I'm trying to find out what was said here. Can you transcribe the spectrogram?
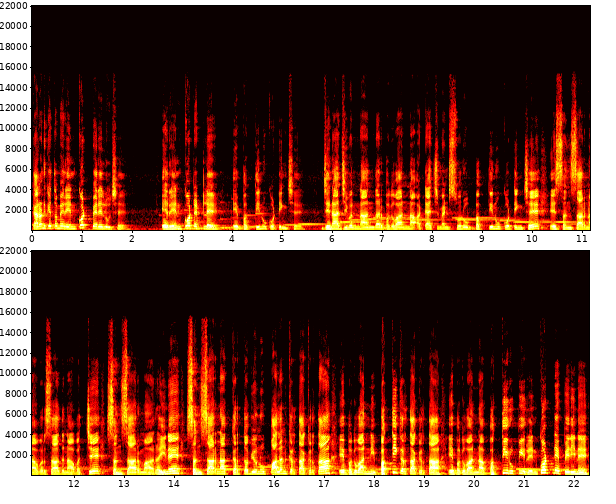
કારણ કે તમે રેનકોટ પહેરેલું છે. એ રેનકોટ એટલે એ ભક્તિનું કોટિંગ છે. જેના જીવનના અંદર ભગવાનના અટેચમેન્ટ સ્વરૂપ ભક્તિનું કોટિંગ છે, એ સંસારના વરસાદના વચ્ચે, સંસારમાં રહીને, સંસારના કર્તવ્યોનું પાલન કરતા કરતા, એ ભગવાનની ભક્તિ કરતા કરતા, એ ભગવાનના ભક્તિરૂપી રેનકોટને પહેરીને,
